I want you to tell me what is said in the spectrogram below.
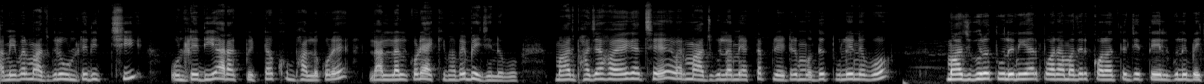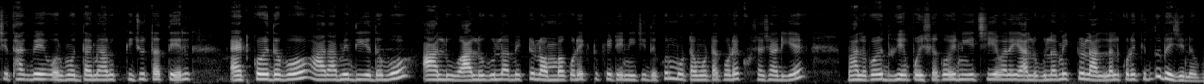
আমি এবার মাছগুলো উল্টে দিচ্ছি। উল্টে দিয়ে আর এক পিঠটা খুব ভালো করে লাল লাল করে একইভাবে ভেজে নেব। মাছ ভাজা হয়ে গেছে, এবার মাছগুলো আমি একটা প্লেটের মধ্যে তুলে নেব। মাছগুলো তুলে নেওয়ার পর আমাদের কলাতে যে তেলগুলো বেঁচে থাকবে, ওর মধ্যে আমি আরও কিছুটা তেল অ্যাড করে দেবো আর আমি দিয়ে দেবো আলু। আলুগুলো আমি একটু লম্বা করে একটু কেটে নিয়েছি, দেখুন মোটা মোটা করে খোসা ছাড়িয়ে ভালো করে ধুয়ে পরিষ্কার করে নিয়েছি। এবার এই আলুগুলো আমি একটু লাল লাল করে কিন্তু ভেজে নেব।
